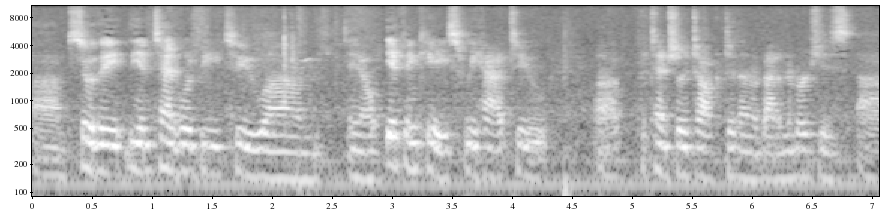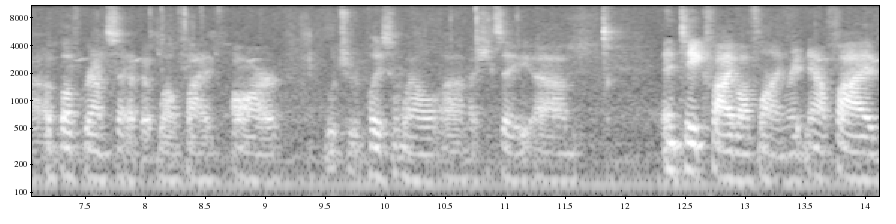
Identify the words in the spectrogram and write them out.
Um, so the, the intent would be to, um, you know, if in case we had to, uh, potentially talk to them about an emergency, uh, above ground setup at well five R, which replacement well, um, I should say, um, and take five offline. Right now, five,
